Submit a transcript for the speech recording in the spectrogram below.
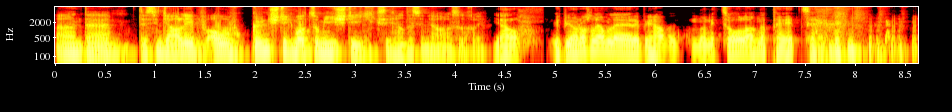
Und äh, das sind ja alle auch günstig mal zum Einsteigen gewesen. ja, Das sind ja alles so ein bisschen. Ja, ich bin auch noch ein bisschen am Lernen. Ich habe noch nicht so lange PC.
